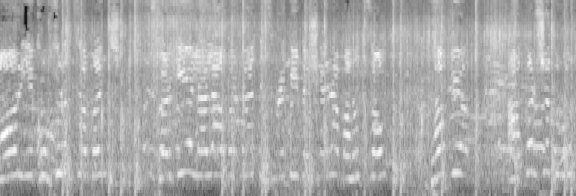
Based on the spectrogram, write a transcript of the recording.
और ये खूबसूरत सा मंच, स्वर्गीय लाला अमरनाथ स्मृति दशहरा महोत्सव, भव्य, आकर्षक रूप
